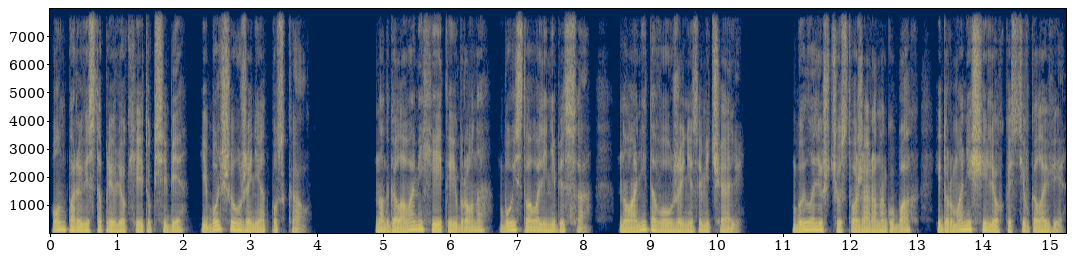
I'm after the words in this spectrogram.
он порывисто привлек Хейту к себе и больше уже не отпускал. Над головами Хейта и Брона буйствовали небеса, но они того уже не замечали. Было лишь чувство жара на губах и дурманящей легкости в голове.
